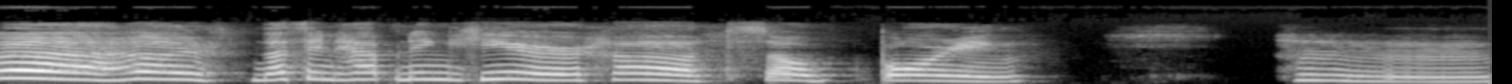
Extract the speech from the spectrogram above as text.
Ah, nothing happening here. Ah, so boring. Hmm.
